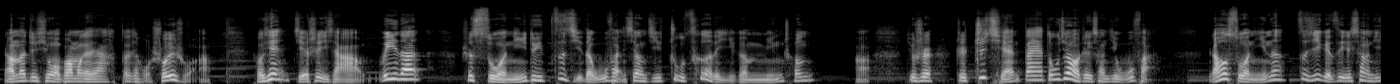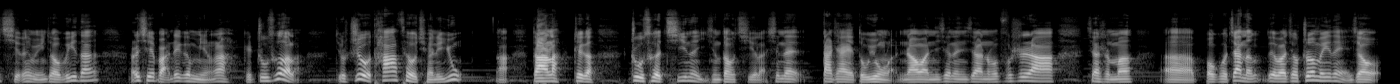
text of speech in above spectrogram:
然后呢，就请我帮忙给大家大家伙说一说啊。首先解释一下啊，微单是索尼对自己的无反相机注册的一个名称啊，就是这之前大家都叫这个相机无反，然后索尼呢自己给自己的相机起了个名叫微单，而且把这个名啊给注册了，就只有他才有权利用啊。当然了，这个注册期呢已经到期了，现在大家也都用了，你知道吧？你现在你像什么富士啊，像什么。呃，包括佳能，对吧？叫专微的也叫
